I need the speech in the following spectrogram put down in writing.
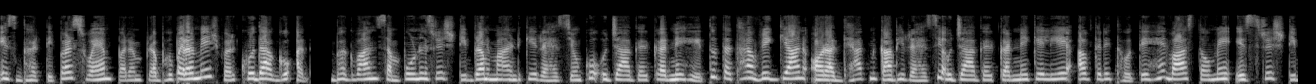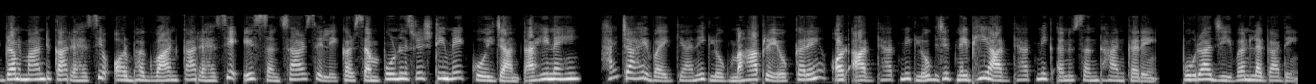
इस धरती पर स्वयं परम प्रभु, परमेश्वर खुदा गोअद भगवान संपूर्ण सृष्टि ब्रह्मांड के रहस्यों को उजागर करने हेतु तथा विज्ञान और अध्यात्म का भी रहस्य उजागर करने के लिए अवतरित होते हैं। वास्तव में इस सृष्टि ब्रह्मांड का रहस्य और भगवान का रहस्य इस संसार से लेकर संपूर्ण सृष्टि में कोई जानता ही नहीं है। चाहे वैज्ञानिक लोग महाप्रयोग करें और आध्यात्मिक लोग जितने भी आध्यात्मिक अनुसंधान करें, पूरा जीवन लगा दें।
